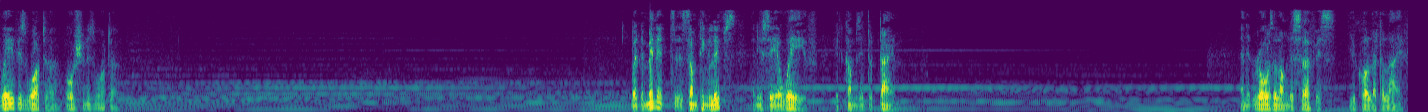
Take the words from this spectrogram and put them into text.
Wave is water, ocean is water. But the minute uh, something lifts, And you say a wave, it comes into time. And it rolls along the surface. You call that a life.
